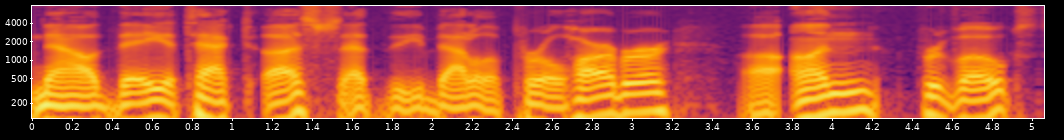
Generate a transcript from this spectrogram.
Now they attacked us at the Battle of Pearl Harbor, uh, unprovoked.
